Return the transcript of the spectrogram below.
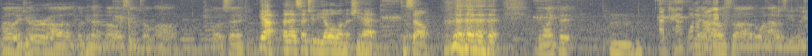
By the way, did you ever uh, look at that bow I sent to uh, Lohse? Yeah, and I sent you the yellow one that she had to sell. You liked it? Mm-hmm. And how, what yeah, about that was uh, the one I was using.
